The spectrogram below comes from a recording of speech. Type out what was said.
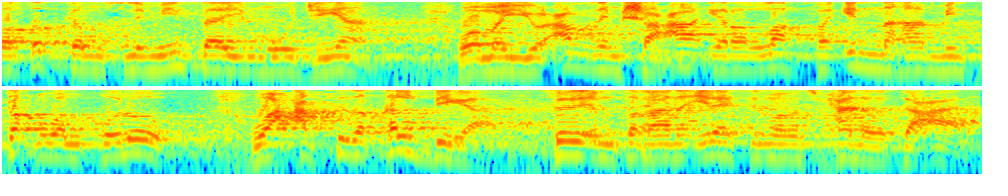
oo dadka muslimiinta ay muujiyaan waman yucadim shacaa'ir allah fainaha min taqwa alquluub waa cabsida qalbiga sida imtiqaana ilahi tilmaamay subxaana wa tacaala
